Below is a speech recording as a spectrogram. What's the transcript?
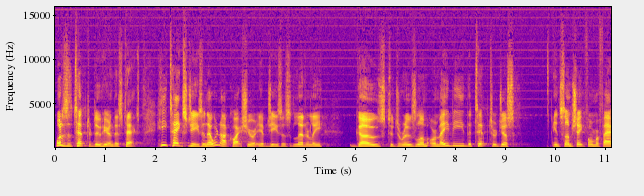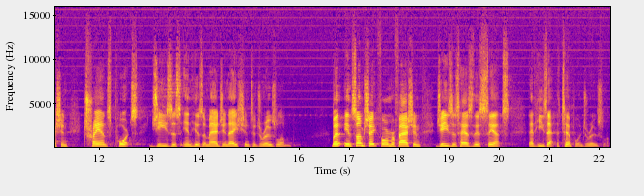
What does the tempter do here in this text? He takes Jesus. Now, we're not quite sure if Jesus literally goes to Jerusalem, or maybe the tempter just, in some shape, form, or fashion, transports Jesus in his imagination to Jerusalem. But in some shape, form, or fashion, Jesus has this sense that he's at the temple in Jerusalem.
